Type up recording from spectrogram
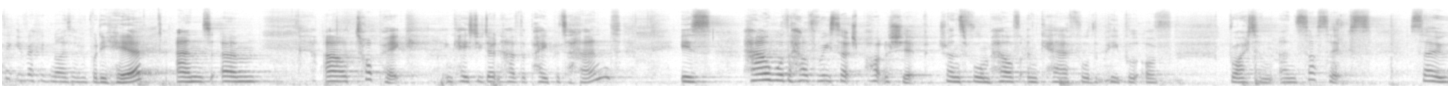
think you recognise everybody here, and um, our topic, in case you don't have the paper to hand, is how will the Health Research Partnership transform health and care for the people of Brighton and Sussex? So,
